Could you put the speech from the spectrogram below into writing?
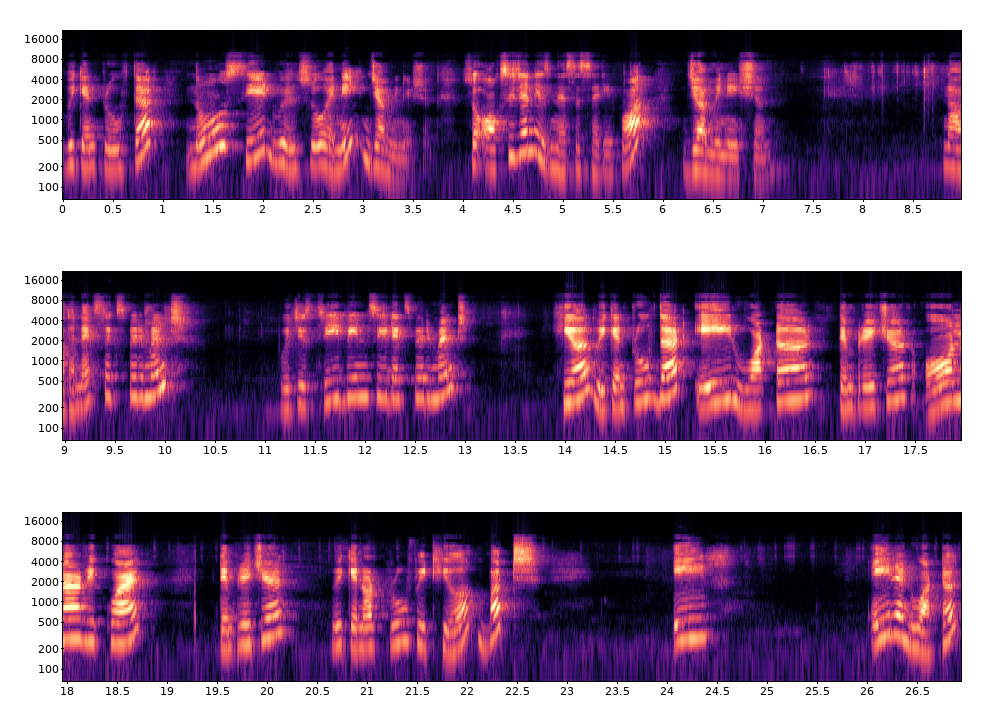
we can prove that no seed will show any germination. So oxygen is necessary for germination. Now the next experiment which is 3 bean seed experiment. Here we can prove that air, water, temperature all are required. Temperature we cannot prove it here but air, air and water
